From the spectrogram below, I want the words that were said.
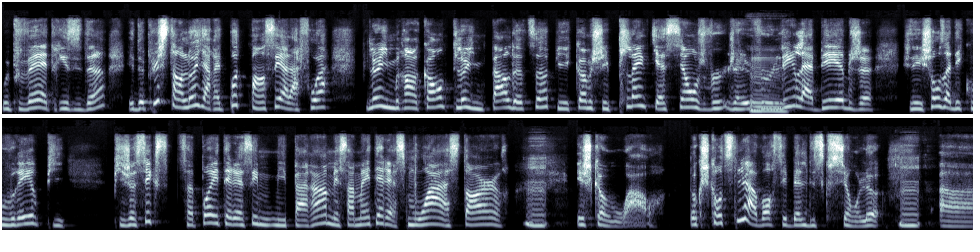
où il pouvait être résident. Et depuis ce temps-là, il n'arrête pas de penser à la foi. Puis là, il me rencontre, puis là, il me parle de ça. Puis comme j'ai plein de questions, je veux, je veux Mm. lire la Bible, j'ai des choses à découvrir. Puis puis je sais que ça n'a pas intéressé mes parents, mais ça m'intéresse moi à cette heure. Mm. Et je suis comme wow. Donc je continue à avoir ces belles discussions-là. Mm. Euh,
